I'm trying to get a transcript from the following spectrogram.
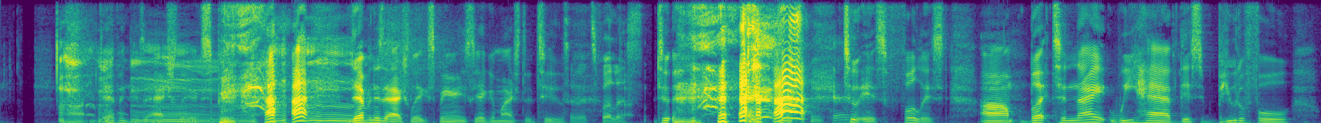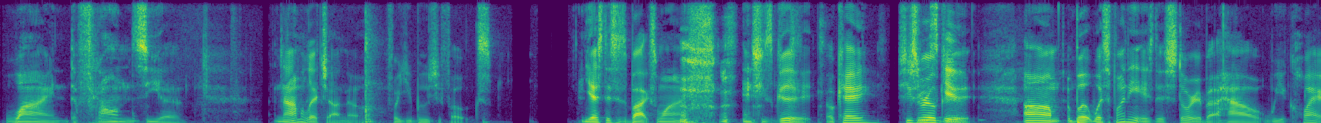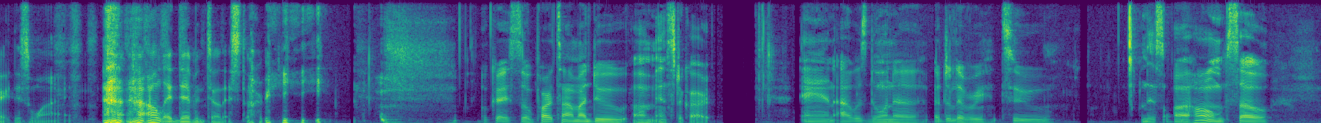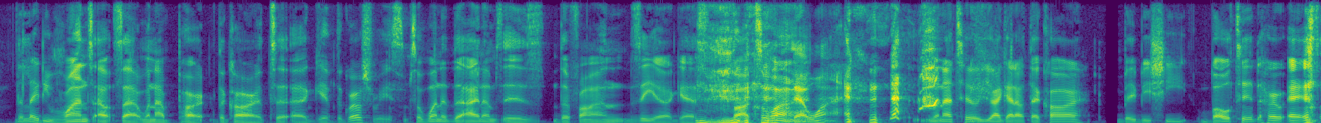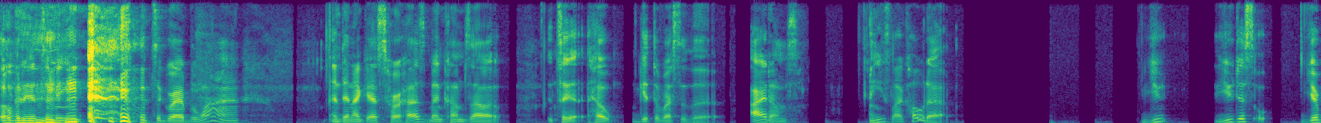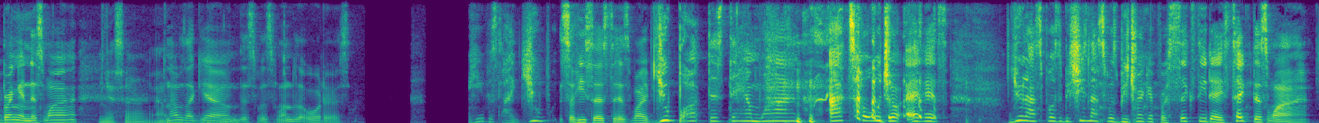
Uh, Devin has actually experienced. Devin has actually experienced Jägermeister too, to its fullest. to Okay. to its fullest. Um, but tonight we have this beautiful wine, the Franzia. Now I'm gonna let y'all know for you bougie folks. Yes, this is box wine, and she's good. Okay, she's, She's real cute. good. Um, but what's funny is this story about how we acquired this wine. I'll let Devin tell that story. Okay, so part time I do um, Instacart, and I was doing a, a delivery to this uh, home. So the lady runs outside when I park the car to uh, give the groceries. So one of the items is the Franzia, I guess, box wine. that wine. when I tell you I got out that car, baby, she bolted her ass over there to me to grab the wine. And then I guess her husband comes out to help get the rest of the items. And he's like, "Hold up. You you just you're bringing this wine?" yes, sir. And I was like, "Yeah, Mhm. this was one of the orders." He was like, "You." So he says to his wife, "You bought this damn wine. I told your ass you're not supposed to be. She's not supposed to be drinking for sixty days. Take this wine."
